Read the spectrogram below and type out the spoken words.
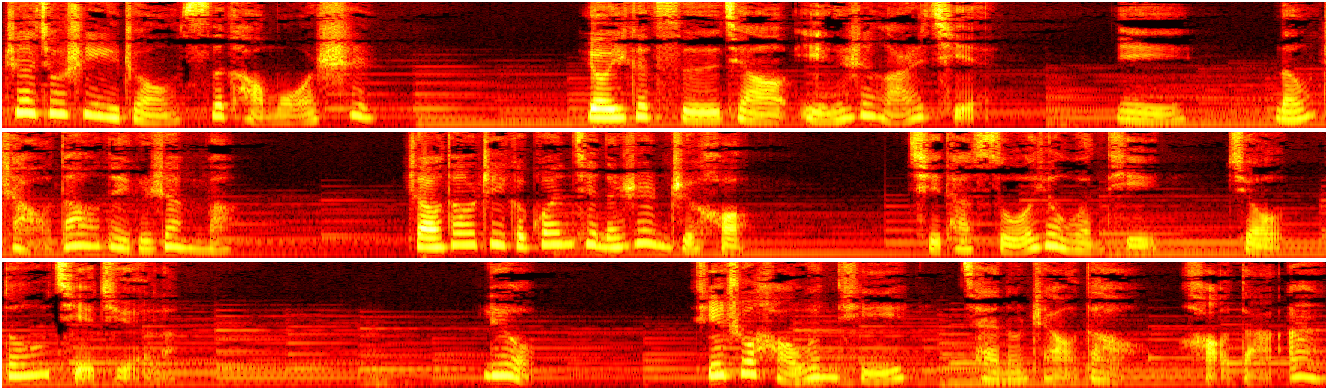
这就是一种思考模式。有一个词叫“迎刃而解”，你能找到那个刃吗？找到这个关键的刃之后，其他所有问题就都解决了。六，提出好问题才能找到好答案。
